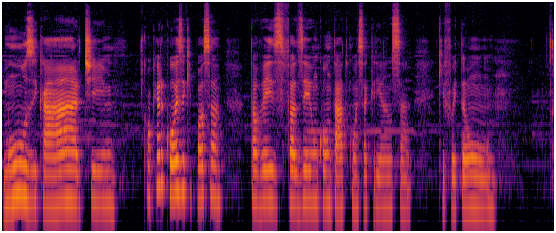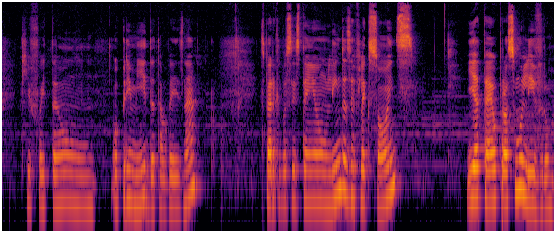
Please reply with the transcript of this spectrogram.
música, arte, qualquer coisa que possa talvez fazer um contato com essa criança que foi tão que foi tão oprimida, talvez, né? Espero que vocês tenham lindas reflexões e até o próximo livro.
